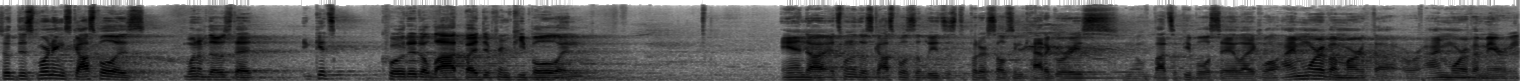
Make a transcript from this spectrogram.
So this morning's gospel is one of those that gets quoted a lot by different people, and and uh, it's one of those gospels that leads us to put ourselves in categories. You know, lots of people will say like, "Well, I'm more of a Martha," or "I'm more of a Mary,"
